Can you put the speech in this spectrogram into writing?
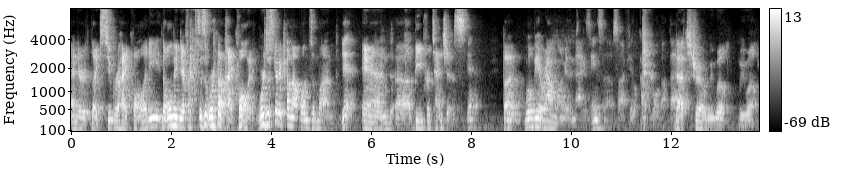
and they're like super high quality. The only difference is we're not high quality. We're just going to come out once a month Yeah, and uh, be pretentious. Yeah. But we'll, we'll be around longer than magazines, though, so I feel comfortable about that. That's true. We will. We will.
